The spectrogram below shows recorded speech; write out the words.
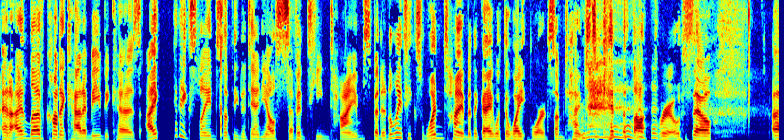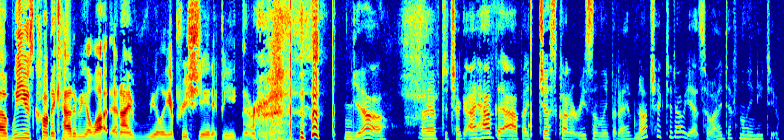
And I love Khan Academy because I can explain something to Danielle 17 times, but it only takes one time with the guy with the whiteboard sometimes to get the thought through. So um, we use Khan Academy a lot, and I really appreciate it being there. Yeah, I have to check. I have the app. I just got it recently, but I have not checked it out yet, so I definitely need to.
